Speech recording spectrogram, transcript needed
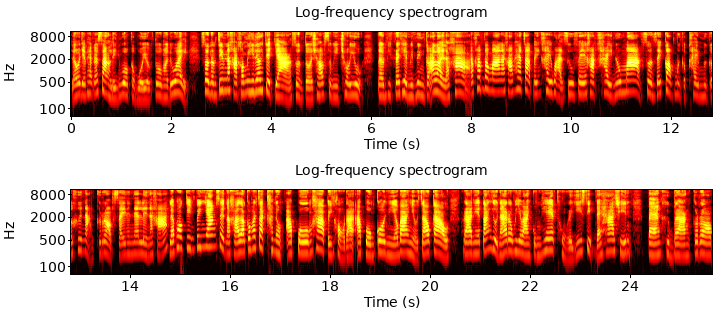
แล้ววันนี้แพรก็สั่งลิ้นวัวกับวัวยกตัวมาด้วย ส่วนน้ำจิ้มนะคะเขามีให้เลือก 7 อย่าง ส่วนตัวชอบสวีทโชยุเติมพริกกระเทียมนิดนึงก็อร่อยแล้วค่ะ แล้วคำต่อมานะคะ แพรจัดเป็นไข่หวานซูเฟ่ค่ะ ไข่นุ่มมาก ส่วนไส้กรอกหมึกกับไข่หมึกก็คือหนังกรอบไส้แน่นๆเลยนะคะ แล้วพอกินปิ้งย่างเสร็จนะคะ เราก็มาจัดขนมอาโปงค่ะ เป็นของร้านอาโปงโกเนียบางเหนียวเจ้าเก่า ร้านนี้ตั้งอยู่หน้าโรงพยาบาลกรุงเทพถุงละ20 ได้ 5 ชิ้น แป้งคือบางกรอบ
